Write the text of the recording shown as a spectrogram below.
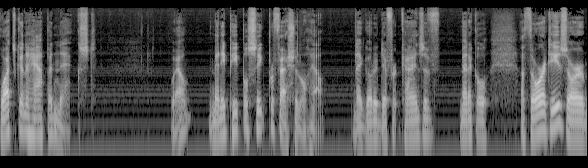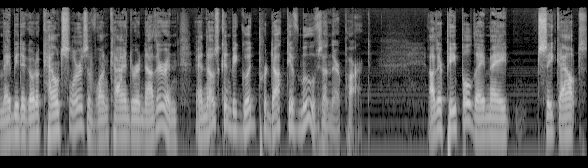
What's going to happen next? Well, many people seek professional help. They go to different kinds of medical authorities or maybe to go to counselors of one kind or another, and, and those can be good, productive moves on their part. Other people, they may seek out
